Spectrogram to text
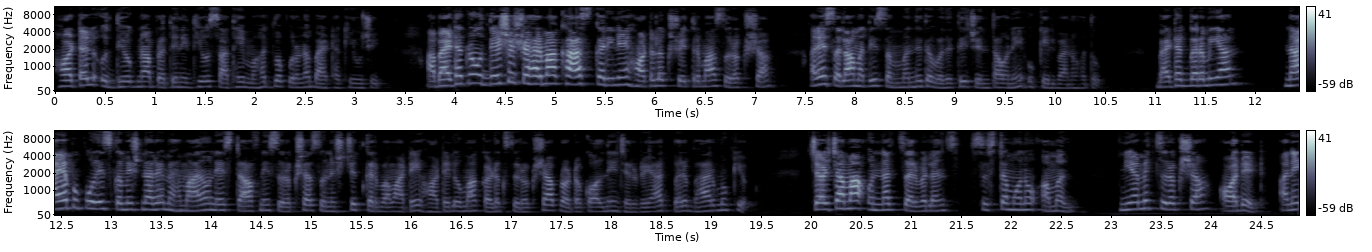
હોટલ ઉદ્યોગના પ્રતિનિધિઓ સાથે મહત્વપૂર્ણ બેઠક યોજી. આ બેઠકનો ઉદ્દેશ શહેરમાં ખાસ કરીને હોટલ ક્ષેત્રમાં સુરક્ષા અને સલામતી સંબંધિત વધતી ચિંતાઓને ઉકેલવાનો હતો. બેઠક દરમિયાન નાયબ પોલીસ કમિશનરે મહેમાનોને સ્ટાફની સુરક્ષા સુનિશ્ચિત કરવા માટે હોટેલોમાં કડક સુરક્ષા પ્રોટોકોલની જરૂરિયાત પર ભાર મૂક્યો. ચર્ચામાં ઉન્નત સર્વેલન્સ સિસ્ટમોનો અમલ, નિયમિત સુરક્ષા, ઓડિટ અને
